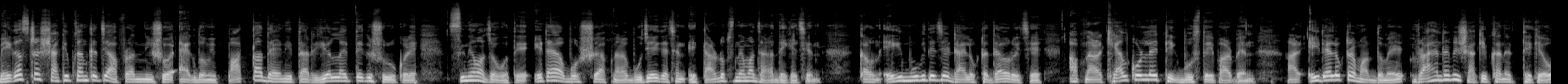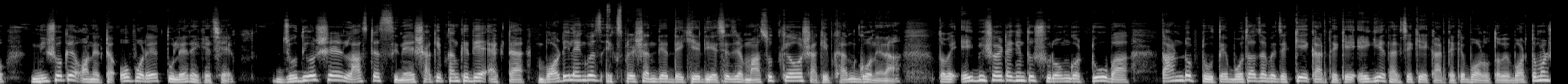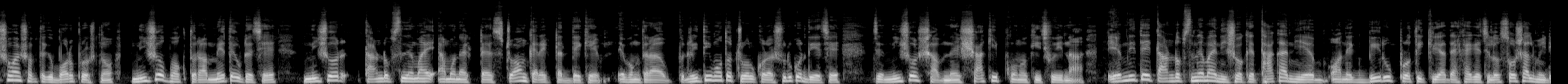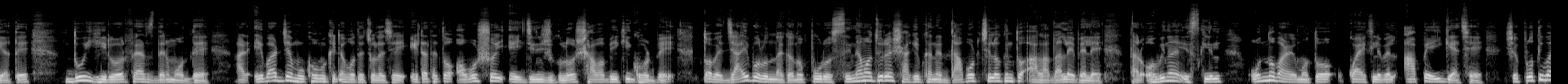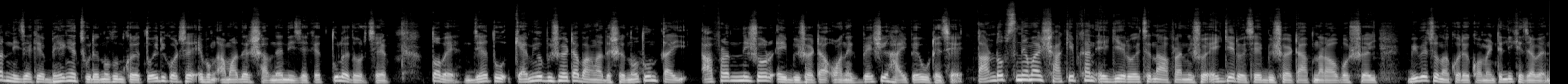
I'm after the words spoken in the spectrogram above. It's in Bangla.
মেগাস্টার শাকিব খানকে যে আফরান নিশো একদমই পাত্তা দেয়নি তার রিয়েল লাইফ থেকে শুরু করে সিনেমা জগতে, এটাই অবশ্যই আপনারা বুঝেই গেছেন এই তাণ্ডব সিনেমা যারা দেখেছেন। কারণ এই মুভিতে যে ডায়লগটা দেওয়া রয়েছে, আপনারা খেয়াল করলে ঠিক বুঝতেই পারবেন। আর এই ডায়লগটার মাধ্যমে রায়হান রবি শাকিব খানের থেকেও নিশোকে অনেকটা ওপরে তুলে রেখেছে। যদিও সে লাস্টের সিনে শাকিব খানকে দিয়ে একটা বডি ল্যাঙ্গুয়েজ এক্সপ্রেশন দিয়ে দেখিয়ে দিয়েছে যে মাসুদকেও শাকিব খান গোনে না। তবে এই বিষয়টা কিন্তু সুরঙ্গ টু বা তাণ্ডব টুতে বোঝা যাবে যে কে কার থেকে এগিয়ে থাকছে, কে কার থেকে বড়। তবে বর্তমান সময় সব থেকে বড় প্রশ্ন, নিশো ভক্তরা মেতে উঠেছে নিশোর তাণ্ডব সিনেমায় এমন একটা স্ট্রং ক্যারেক্টার দেখে এবং তারা রীতিমতো ট্রোল করা শুরু করে দিয়েছে যে নিশোর সামনে সাকিব কোনো কিছুই না। এমনিতেই তাণ্ডব সিনেমায় নিশোকে থাকা নিয়ে অনেক বিরূপ প্রতিক্রিয়া দেখা গেছিল সোশ্যাল মিডিয়াতে দুই হিরোর ফ্যান্সদের মধ্যে। আর এবার যে মুখোমুখিটা হতে চলেছে, এটাতে তো অবশ্যই এই জিনিসগুলো স্বাভাবিকই ঘটবে। তবে যাই বলুন না কেন, পুরো সিনেমা জুড়ে শাকিব খানের দাপট ছিল কিন্তু আলাদা লেভেলে। তার অভিনয় স্কিল অন্যবারের মতো কয়েক লেভেল আপেই গেছে। সে প্রতিবার নিজেকে ভেঙে চুরে নতুন করে তৈরি করছে এবং আমাদের সামনে নিজেকে তুলে ধরছে। তবে যেহেতু ক্যামিও বিষয়টা বাংলাদেশে নতুন, তাই আফরান নিশোর এই বিষয়টা অনেক বেশি হাইপে উঠেছে। তাণ্ডব সিনেমায় শাকিব খান এগিয়ে রয়েছে না আফরান নিশো এগিয়ে রয়েছে, এই বিষয়টা আপনারা অবশ্যই বিবেচনা করে কমেন্টে লিখে যাবেন।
